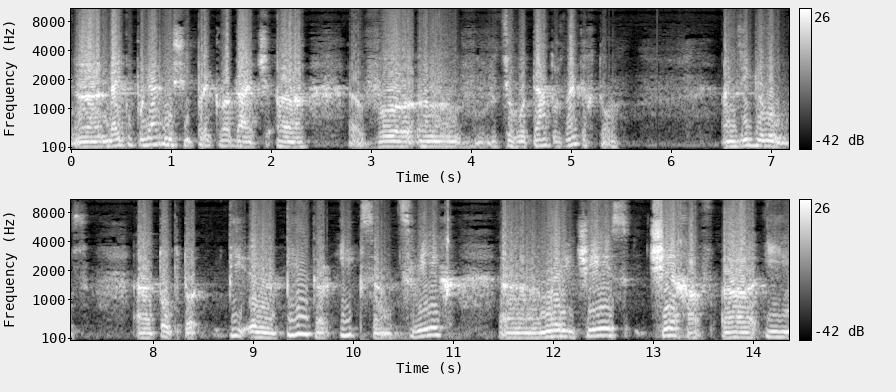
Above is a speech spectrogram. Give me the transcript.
е, найпопулярніший перекладач е, в, е, в цього театру, знаєте хто? Андрій Білоус. Е, Тобто е, Пінтер, Іпсен, Цвейг, е, Мері Чейз, Чехов і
